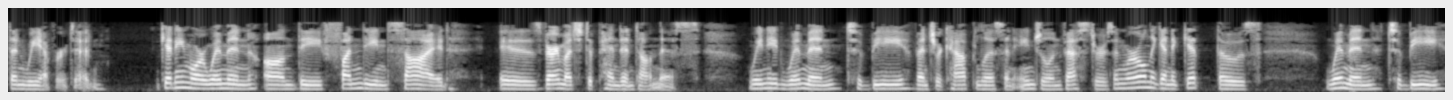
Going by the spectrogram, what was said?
than we ever did. Getting more women on the funding side is very much dependent on this. We need women to be venture capitalists and angel investors, and we're only going to get those women to be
